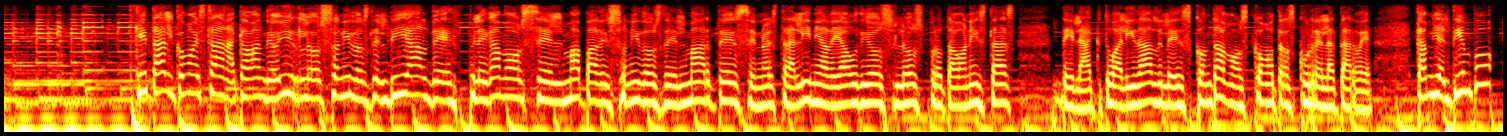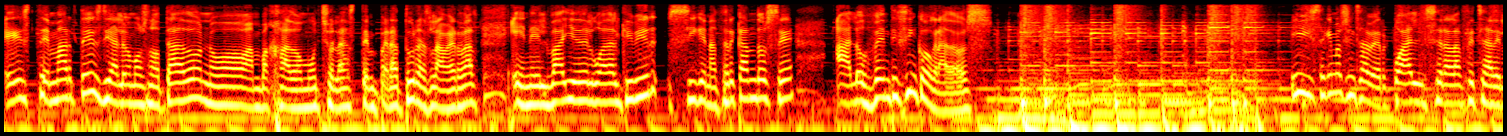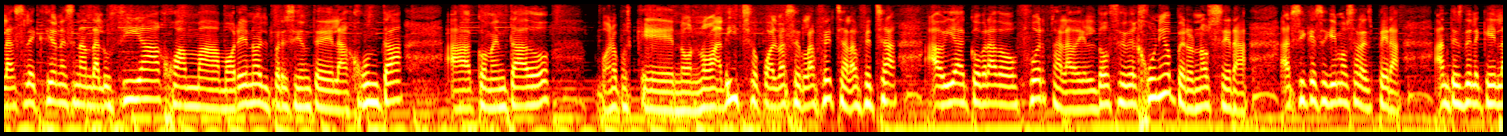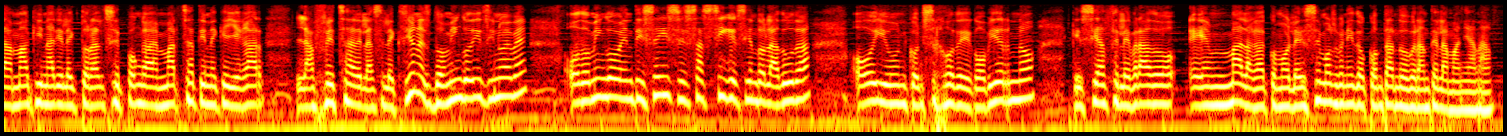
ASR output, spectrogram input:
¿Qué tal? ¿Cómo están? Acaban de oír los sonidos del día. Desplegamos el mapa de sonidos del martes en nuestra línea de audios. Los protagonistas de la actualidad les contamos cómo transcurre la tarde. Cambia el tiempo. Este martes ya lo hemos notado. No han bajado mucho las temperaturas, la verdad. En el Valle del Guadalquivir siguen acercándose a los 25 grados. Y seguimos sin saber cuál será la fecha de las elecciones en Andalucía. Juanma Moreno, el presidente de la Junta, ha comentado bueno, pues que no, no ha dicho cuál va a ser la fecha. La fecha había cobrado fuerza, la del 12 de junio, pero no será. Así que seguimos a la espera. Antes de que la maquinaria electoral se ponga en marcha, tiene que llegar la fecha de las elecciones, domingo 19 o domingo 26, esa sigue siendo la duda. Hoy un Consejo de Gobierno que se ha celebrado en Málaga, como les hemos venido contando durante la mañana.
